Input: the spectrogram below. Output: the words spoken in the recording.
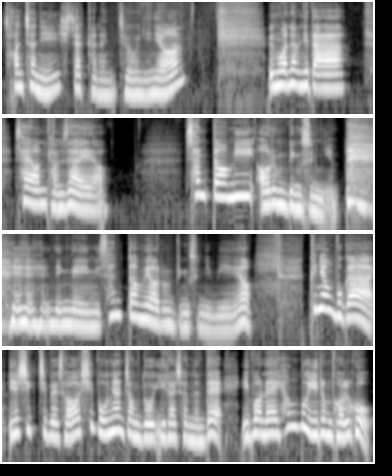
천천히 시작하는 좋은 인연. 응원합니다. 사연 감사해요. 산더미 얼음빙수님. 닉네임이 산더미 얼음빙수님이에요. 큰형부가 일식집에서 15년 정도 일하셨는데, 이번에 형부 이름 걸고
